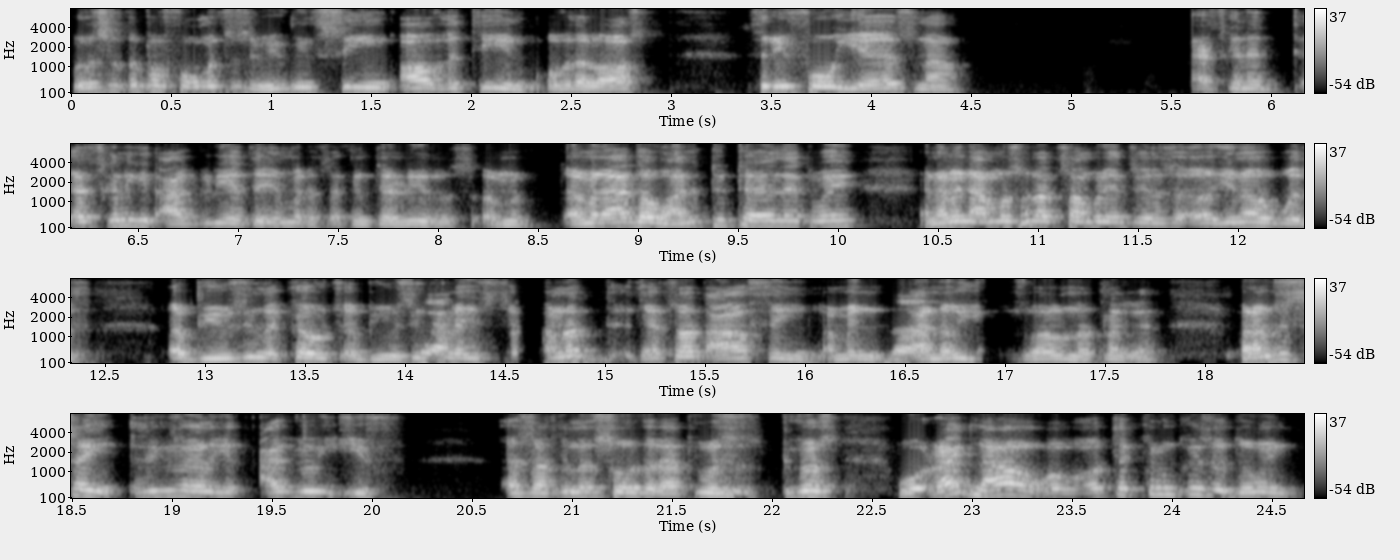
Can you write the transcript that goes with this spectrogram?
with the sort of performances we've been seeing of the team over the last three, four years now, that's gonna that's gonna get ugly at the end of Emirates. I can tell you this. I mean, I mean, I don't want it to turn that way. And I mean, I'm also not somebody that's gonna say, oh, you know, with abusing the coach, abusing yeah. players. I'm not. That's not our thing. I mean, no. I know you as well, not like that. But I'm just saying things are gonna get ugly if it's not gonna sort that out. Because right now, what the Kroenkes are doing.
